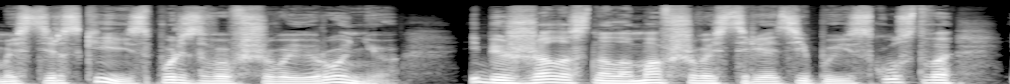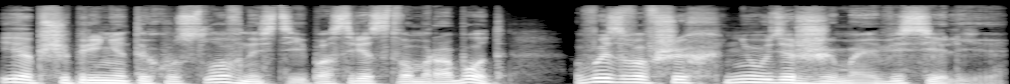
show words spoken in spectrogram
мастерски использовавшего иронию и безжалостно ломавшего стереотипы искусства и общепринятых условностей посредством работ, вызвавших неудержимое веселье.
